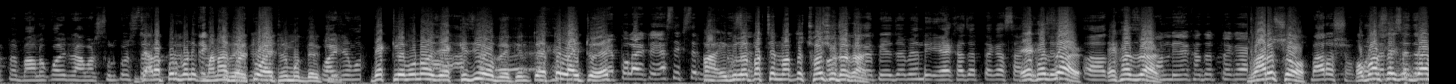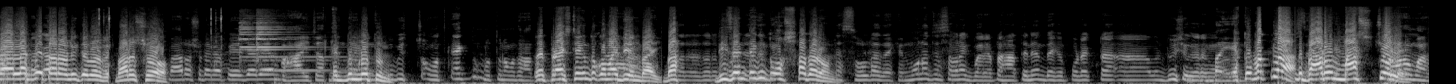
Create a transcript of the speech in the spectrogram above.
আপনার ভালো কোয়ালিটির রাবার সুল করছে যারা পরবে অনেক একটু মানাবে একটু পাবেন। হোয়াইটের মধ্যে আর কি হোয়াইটের মধ্যে- দেখলে মনে হয় যে এক কেজি হবে কিন্তু এত লাইট ওয়েট এত লাইট এসএক্স এর হ্যাঁ এগুলো পাচ্ছেন মাত্র ছয়শো টাকা পেয়ে যাবেন। 1000 টাকা এক হাজার এক হাজার। অনলি 1000 টাকা। বারোশো। 1200 ওভার সাইজ যারা লাগবে তারাও নিতে পারবে। বারোশো। 1200 টাকা পেয়ে যাবেন। হাই চাচ্ছেন একদম নতুন। খুবই চমৎকার একদম নতুন আমাদের হাতে। ভাই প্রাইসটা কিন্তু কমাই দিন ভাই। বাহ ডিজাইনটা কিন্তু অসাধারণ। এটা সোলটা দেখেন মনে হচ্ছে অনেক ভারী আপনি হাতে নেন দেখেন প্রোডাক্টটা 200 গ্রাম ভাই এত পাতলা? বারো মাস চলে। বারো মাস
